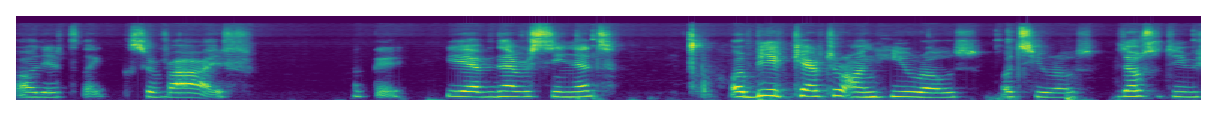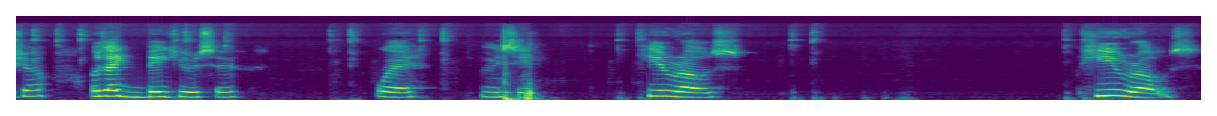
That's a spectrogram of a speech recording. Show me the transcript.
oh they have to like survive. Okay. Yeah, I've never seen it. Or be a character on Heroes. What's Heroes? Is that also a TV show? Or is like Big Hero Six? Wait, let me see. Heroes. Heroes.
